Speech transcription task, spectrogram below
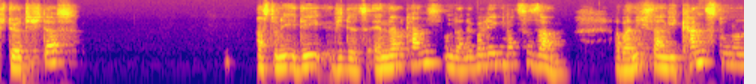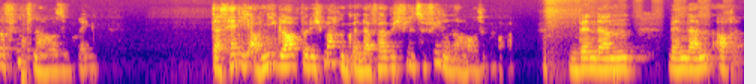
Stört dich das? Hast du eine Idee, wie du das ändern kannst? Und dann überlegen wir zusammen. Aber nicht sagen, wie kannst du nur eine 5 nach Hause bringen? Das hätte ich auch nie glaubwürdig machen können. Dafür habe ich viel zu viele nach Hause gebracht. Und wenn dann, wenn dann auch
